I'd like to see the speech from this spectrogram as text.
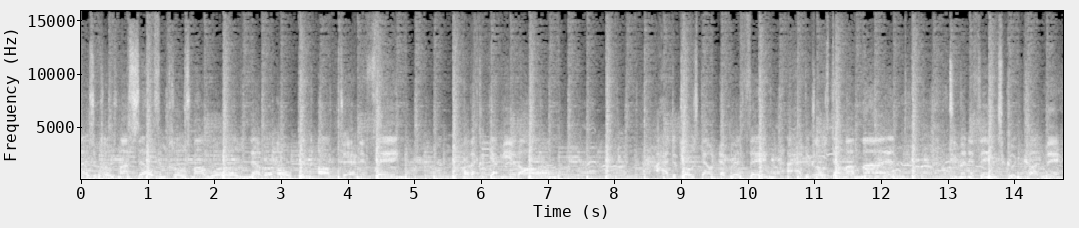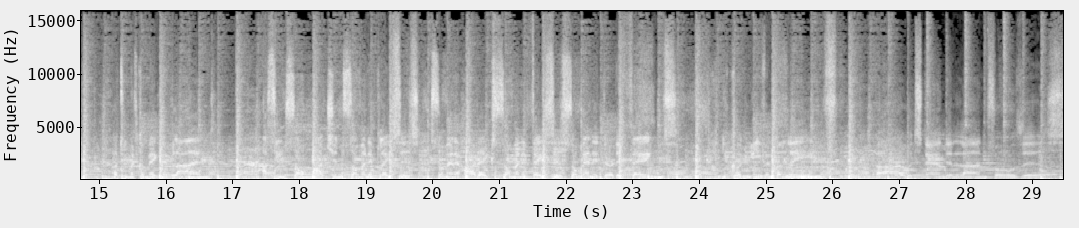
eyes, I close myself, and close my world. for this.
